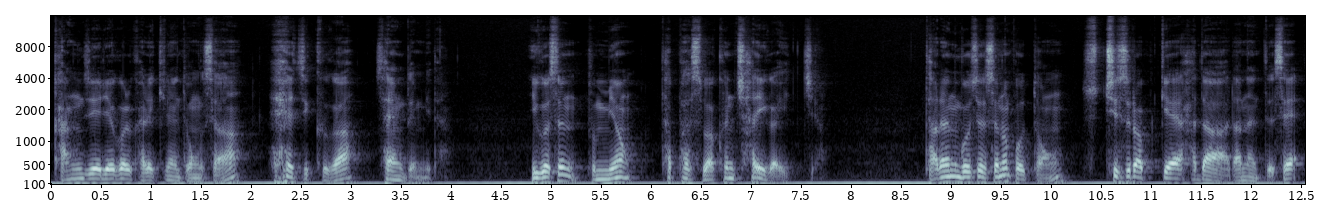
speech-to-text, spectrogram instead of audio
강제력을 가리키는 동사 헤지크가 사용됩니다. 이것은 분명 타파스와 큰 차이가 있죠. 다른 곳에서는 보통 수치스럽게 하다라는 뜻의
